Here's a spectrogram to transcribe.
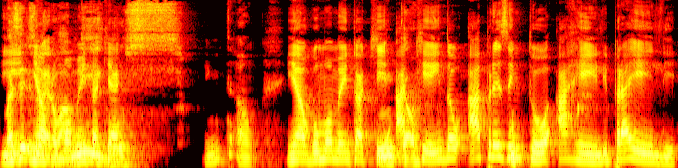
E Mas eles em não algum eram momento aqui. amigos? Então, em algum momento aqui, Então. a Kendall apresentou a Hailey pra ele.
